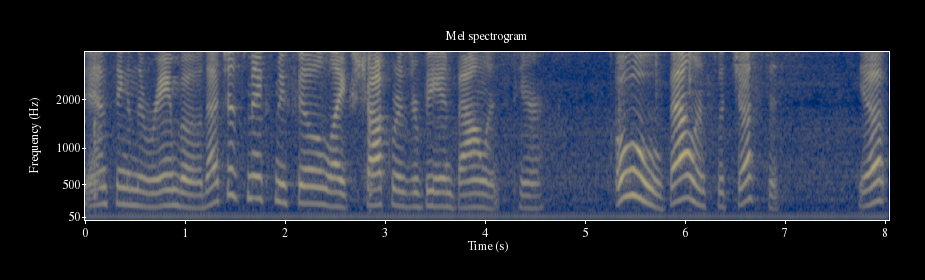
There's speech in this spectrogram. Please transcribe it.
Dancing in the rainbow. That just makes me feel like chakras are being balanced here. Oh, balance with justice. Yep.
